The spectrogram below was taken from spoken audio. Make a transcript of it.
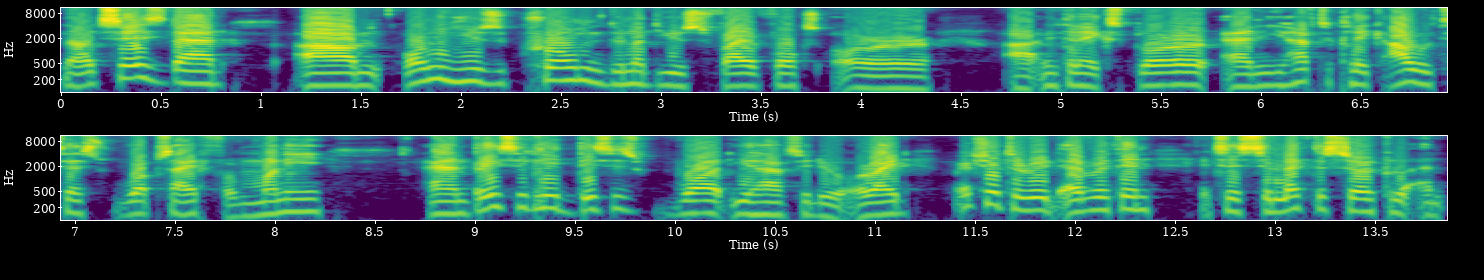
now it says that um, only use Chrome do not use Firefox or uh, Internet Explorer and you have to click I will test website for money and basically this is what you have to do alright? Make sure to read everything. It says select the circle and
